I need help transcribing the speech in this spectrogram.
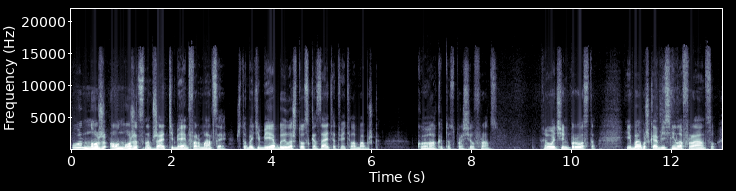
Он, нож... «Он может снабжать тебя информацией, чтобы тебе было что сказать», — ответила бабушка. «Как это?» — спросил Франц. «Очень просто». И бабушка объяснила Францу —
